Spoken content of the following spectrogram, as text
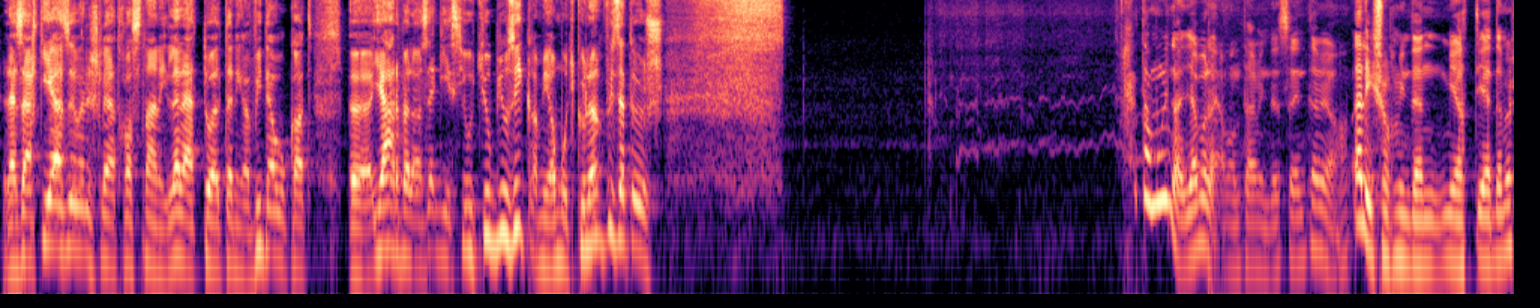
lezárt kijelzővel is lehet használni, le lehet tölteni a videókat, Ö, jár vele az egész YouTube Music, ami amúgy külön fizetős. Hát amúgy nagyjából elmondtál minden szerintem, ja. Elég sok minden miatt érdemes.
